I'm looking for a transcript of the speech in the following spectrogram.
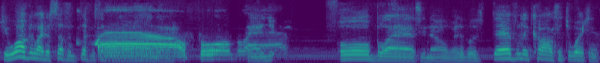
She walking like there's something something going there Wow, full And you- blast. full blast, you know, and it was definitely calm situation.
